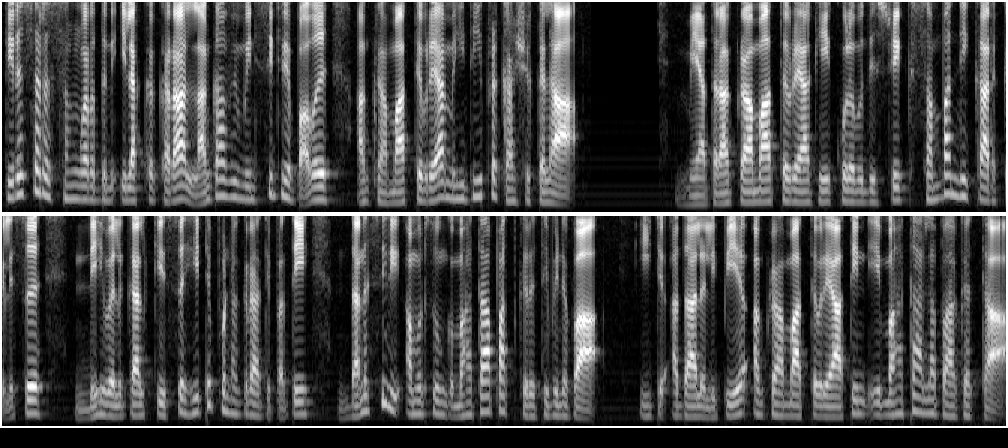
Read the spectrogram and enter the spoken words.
තිරසර සංවර්ධන ඉලක්ක කරා ළඟාවමින් සිටින බව අග්‍රාමාත්‍යවරයා මෙහිදී ප්‍රකාශ කළා. මේ අතර අග්‍රාමාත්‍යවරයාගේ කොළඹ දිස්ත්‍රික් සම්බන්ධීකාරක ලෙස දෙහිවල ගල්කිස්ස හිටපු නගරාධිපති ධනසිරි අමරතුංග මහතා පත් කර තිබෙනවා. ඊට අදාළ ලිපිය අග්‍රාමාත්‍යවරයා අතින් ඒ මහතා ලබා ගත්තා.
